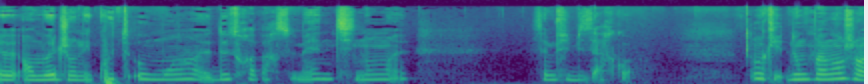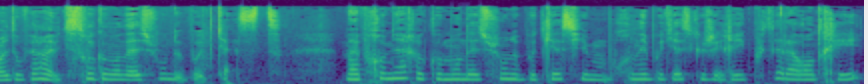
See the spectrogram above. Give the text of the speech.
Euh, en mode j'en écoute au moins 2-3 euh, par semaine, sinon euh, ça me fait bizarre quoi. Ok, donc maintenant j'ai envie de vous faire ma petite recommandation de podcast. Ma première recommandation de podcast, c'est mon premier podcast que j'ai réécouté à la rentrée,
